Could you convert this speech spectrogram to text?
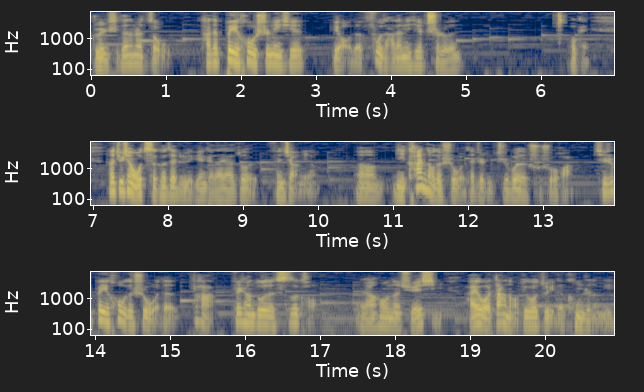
准时在那走，它的背后是那些表的复杂的那些齿轮。OK，那就像我此刻在这里边给大家做分享一样，嗯，你看到的是我在这里直播的说说话，其实背后的是我的大非常多的思考，然后呢学习。还有我大脑对我嘴的控制能力，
